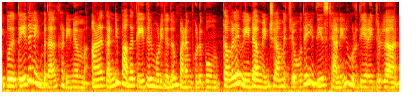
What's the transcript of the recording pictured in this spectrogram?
இப்போது தேர்தல் என்பதால் கடினம். ஆனால் கண்டிப்பாக தேர்தல் முடிந்ததும் பணம் கொடுப்போம். கவலை வேண்டாம் என்று அமைச்சர் உதயநிதி ஸ்டாலின் உறுதியளித்துள்ளார்.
